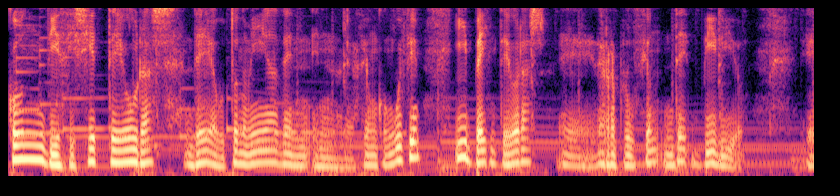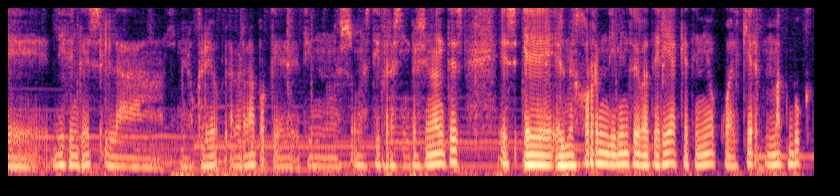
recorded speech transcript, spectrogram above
con 17 horas de autonomía en navegación con Wi-Fi y 20 horas eh, de reproducción de vídeo. Eh, dicen que es la, y me lo creo, la verdad, porque tiene unas, cifras impresionantes, es eh, el mejor rendimiento de batería que ha tenido cualquier MacBook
